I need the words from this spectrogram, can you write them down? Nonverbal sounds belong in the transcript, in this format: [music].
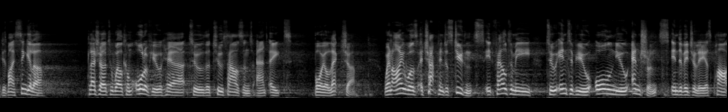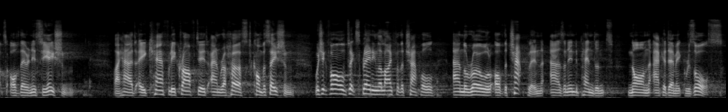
It is my singular pleasure to welcome all of you here to the 2008 Boyle Lecture. When I was a chaplain to students, it fell to me to interview all new entrants individually as part of their initiation. I had a carefully crafted and rehearsed conversation which involved explaining the life of the chapel and the role of the chaplain as an independent, non academic resource.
